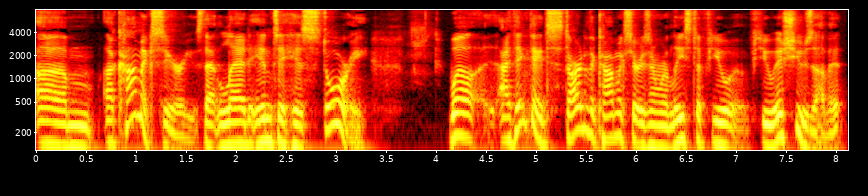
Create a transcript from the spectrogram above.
um, a comic series that led into his story. Well, I think they'd started the comic series and released a few a few issues of it,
